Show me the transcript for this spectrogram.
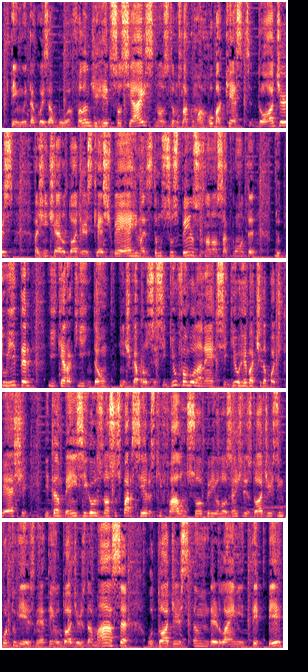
que tem muita coisa boa. Falando de redes sociais, nós estamos lá como arroba CastDodgers. A gente era o Dodgers Cast BR, mas estamos suspensos na nossa conta do Twitter. E quero aqui então indicar para você seguir o Fambonanet, seguir o Rebatida Podcast e também siga os nossos parceiros que falam sobre o Los Angeles Dodgers em português, né? Tem o Dodgers da Massa, o Dodgers Underline TP,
